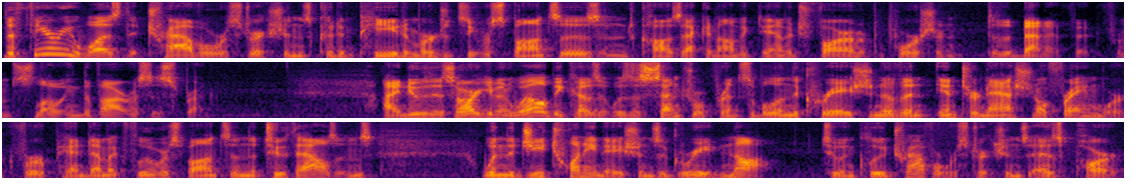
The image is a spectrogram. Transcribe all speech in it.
The theory was that travel restrictions could impede emergency responses and cause economic damage far out of proportion to the benefit from slowing the virus's spread. I knew this argument well because it was a central principle in the creation of an international framework for pandemic flu response in the 2000s when the G20 nations agreed not to include travel restrictions as part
